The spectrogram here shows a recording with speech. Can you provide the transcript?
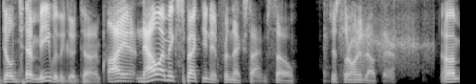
Don't tempt me with a good time. I now I'm expecting it for next time. So just throwing it out there. Um,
